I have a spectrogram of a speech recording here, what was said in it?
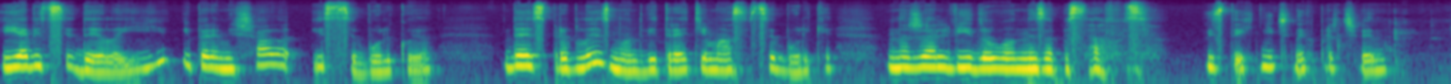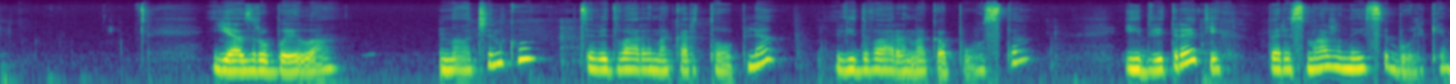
І я відсідила її і перемішала із цибулькою. Десь приблизно 2 треті маси цибульки. На жаль, відео не записалося із технічних причин. Я зробила начинку, це відварена картопля, відварена капуста і 2 третіх пересмаженої цибульки.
